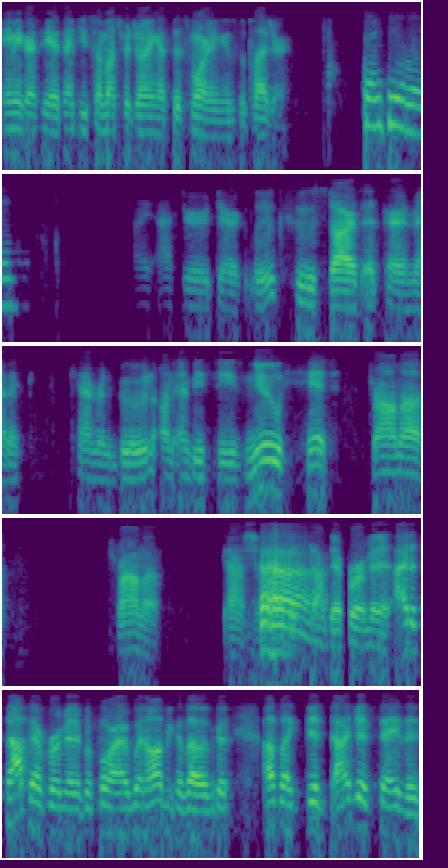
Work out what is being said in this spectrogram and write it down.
Aimee Garcia, thank you so much for joining us this morning. It was a pleasure. Thank you, Lee. Actor Derek Luke, who stars as paramedic Cameron Boone on NBC's new hit drama, Drama. Gosh, I had to stop there for a minute. I had to stop there for a minute before I went on because I was gonna. I was like, did I just say the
